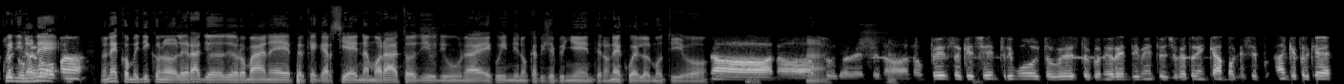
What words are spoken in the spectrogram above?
Quindi non è, Roma- non è come dicono le radio romane perché Garzia è innamorato di, di una e quindi non capisce più niente, non è quello il motivo. No, no, Ah. assolutamente no. Non penso che c'entri molto questo con il rendimento dei giocatori in campo, anche, se- anche perché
